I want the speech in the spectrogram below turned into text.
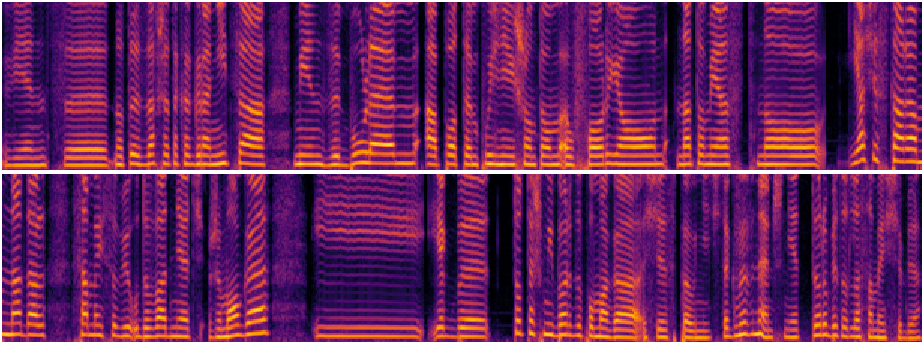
Więc e, no to jest zawsze taka granica między bólem, a potem późniejszą tą euforią. Natomiast no ja się staram nadal samej sobie udowadniać, że mogę i jakby to też mi bardzo pomaga się spełnić, tak wewnętrznie. To robię to dla samej siebie.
